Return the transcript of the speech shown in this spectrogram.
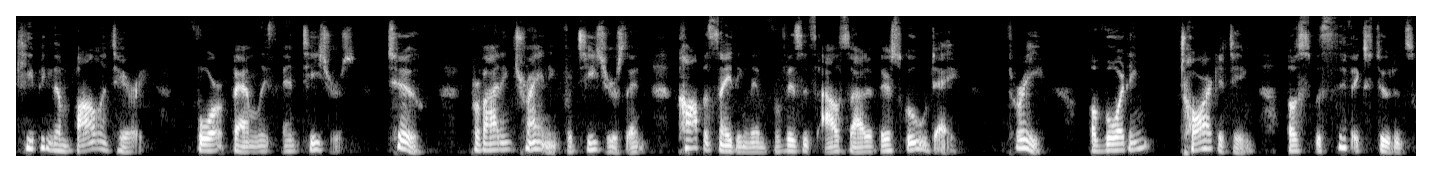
keeping them voluntary for families and teachers. Two, providing training for teachers and compensating them for visits outside of their school day. Three, avoiding targeting of specific students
